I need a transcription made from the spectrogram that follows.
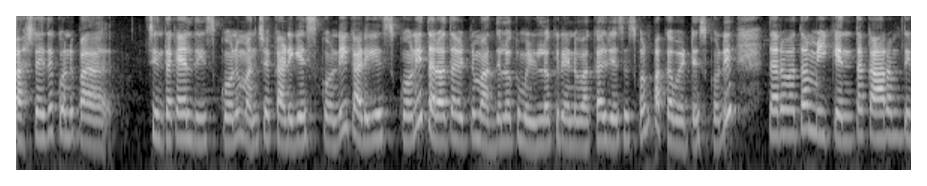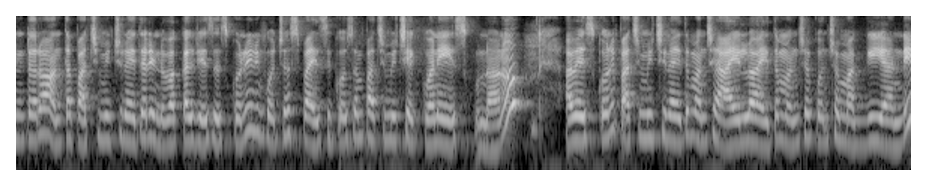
ఫస్ట్ అయితే కొన్ని ప చింతకాయలు తీసుకొని మంచిగా కడిగేసుకోండి. కడిగేసుకొని తర్వాత వీటిని మధ్యలోకి మిడిలోకి రెండు వక్కలు చేసేసుకొని పక్క పెట్టేసుకోండి. తర్వాత మీకు ఎంత కారం తింటారో అంత పచ్చిమిర్చిని అయితే రెండు వక్కలు చేసేసుకొని నేను కొంచెం స్పైసీ కోసం పచ్చిమిర్చి ఎక్కువనే వేసుకున్నాను. అవి వేసుకొని పచ్చిమిర్చిని అయితే మంచిగా ఆయిల్లో అయితే మంచిగా కొంచెం మగ్గియండి.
